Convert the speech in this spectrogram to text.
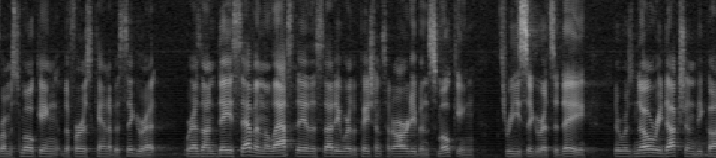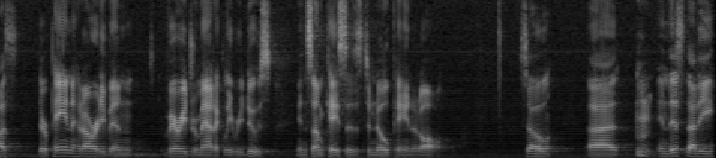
from smoking the first cannabis cigarette. Whereas on day seven, the last day of the study where the patients had already been smoking three cigarettes a day, there was no reduction because their pain had already been very dramatically reduced, in some cases to no pain at all. So uh, in this study,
